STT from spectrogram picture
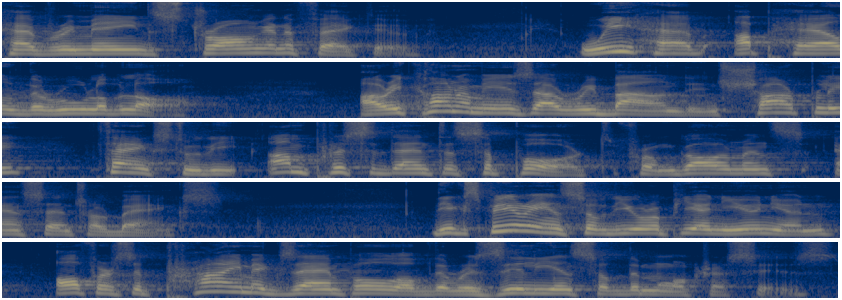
have remained strong and effective. We have upheld the rule of law. Our economies are rebounding sharply thanks to the unprecedented support from governments and central banks. The experience of the European Union offers a prime example of the resilience of democracies.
